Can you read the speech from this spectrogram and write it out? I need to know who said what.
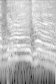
Speaker 1: Up your engine!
